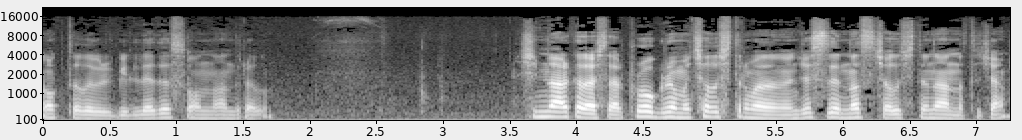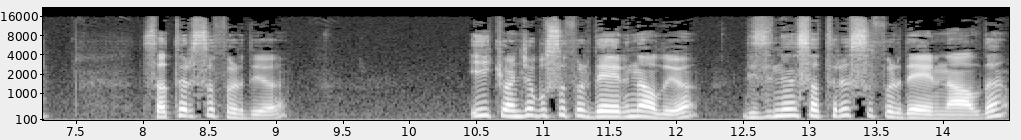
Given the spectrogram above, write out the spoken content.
Noktalı virgülle de sonlandıralım. Şimdi arkadaşlar programı çalıştırmadan önce size nasıl çalıştığını anlatacağım. Satır 0 diyor. İlk önce bu sıfır değerini alıyor. Dizinin satırı sıfır değerini aldı.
